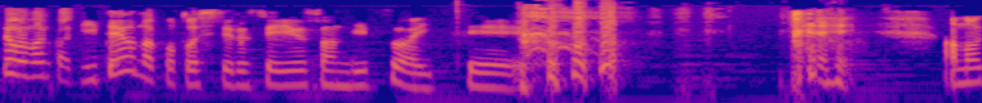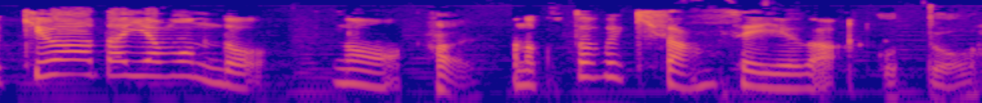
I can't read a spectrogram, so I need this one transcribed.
でもなんか似たようなことしてる声優さん実はいて、あの、キュアダイヤモンドの、はい。あの、ことぶきさん、声優が。おっと、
